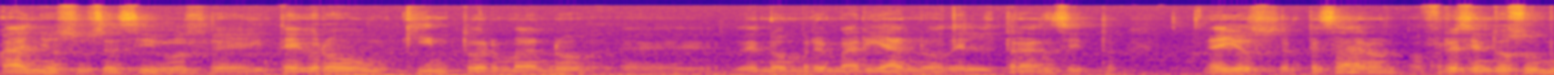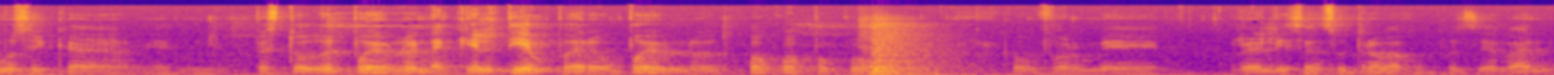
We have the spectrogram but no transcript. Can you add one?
años sucesivos, se integró un quinto hermano eh, de nombre Mariano del Tránsito. Ellos empezaron ofreciendo su música en pues, todo el pueblo, en aquel tiempo era un pueblo, poco a poco, conforme realizan su trabajo, pues se van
